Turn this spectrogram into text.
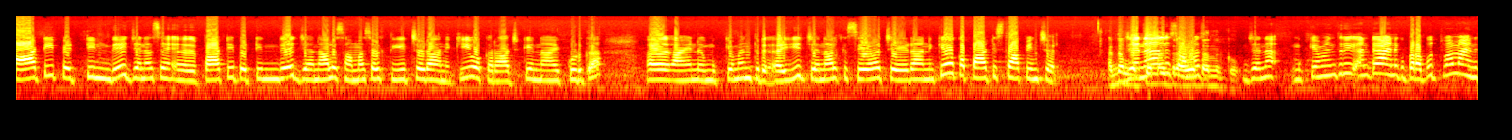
పార్టీ పెట్టిందే జనసే పార్టీ పెట్టిందే జనాల సమస్యలు తీర్చడానికి ఒక రాజకీయ నాయకుడిగా ఆయన ముఖ్యమంత్రి అయ్యి జనాలకి సేవ చేయడానికే ఒక పార్టీ స్థాపించారు. జనాల సమస్య జన ముఖ్యమంత్రి అంటే ఆయనకు ప్రభుత్వం ఆయన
